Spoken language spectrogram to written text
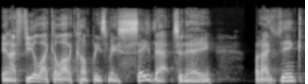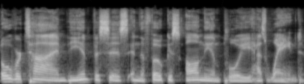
and I feel like a lot of companies may say that today. But I think over time, the emphasis and the focus on the employee has waned.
